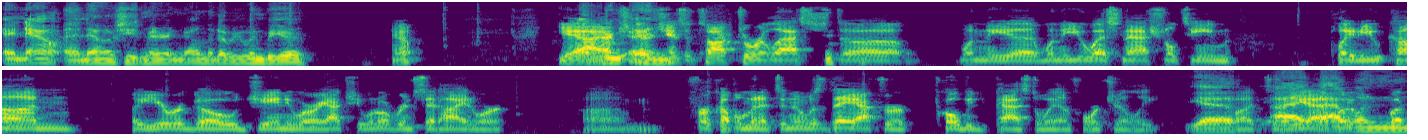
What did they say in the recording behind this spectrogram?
And now and now she's married now in the WNBA. Yep. Yeah, and I actually and, had a chance to talk to her last uh, when the uh, when the U.S. national team played UConn a year ago, January. I actually went over and said hi to her um, for a couple minutes, and it was the day after Kobe passed away, unfortunately. Yeah, but uh, I, yeah, that but, one. But,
